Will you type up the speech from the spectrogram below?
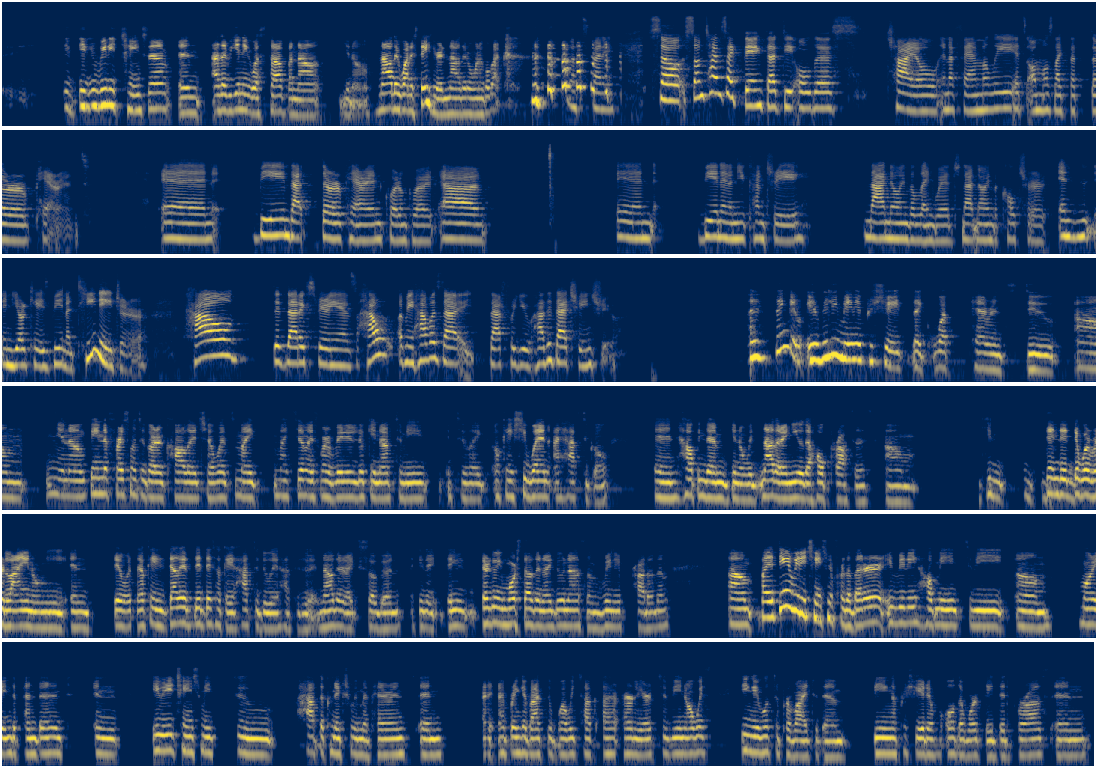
it, it really changed them. And at the beginning it was tough, but now you know, now they want to stay here. Now they don't want to go back. That's funny. So sometimes I think that the oldest child in a family, it's almost like the third parent. And being that third parent, quote unquote, uh, and being in a new country, not knowing the language, not knowing the culture, and in your case, being a teenager, how did that experience how i mean how was that that for you? How did that change you? I think it, it really made me appreciate like what parents do. Um you know being the first one to go to college i was my my siblings were really looking up to me into like okay she went i have to go and helping them you know with now that i knew the whole process um you then they, they were relying on me and they would say, okay, Delia did this. Okay, I have to do it. I have to do it. Now they're like so good. I think they, they, they're doing more stuff than I do now. So I'm really proud of them. Um, but I think it really changed me for the better. It really helped me to be um, more independent and it really changed me to have the connection with my parents. And I, I bring it back to what we talked uh, earlier to being always being able to provide to them, being appreciative of all the work they did for us. And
